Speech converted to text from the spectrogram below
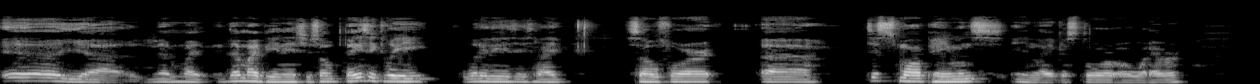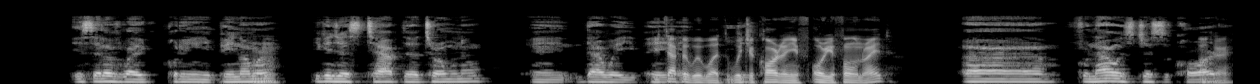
Uh, yeah, that might that might be an issue. So basically, what it is is like, so for uh, just small payments in like a store or whatever, instead of like putting in your PIN number, Mhm. you can just tap the terminal, and that way you pay. You tap it with what? With your card and your, or your phone, right? Uh, for now it's just a card. Okay.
